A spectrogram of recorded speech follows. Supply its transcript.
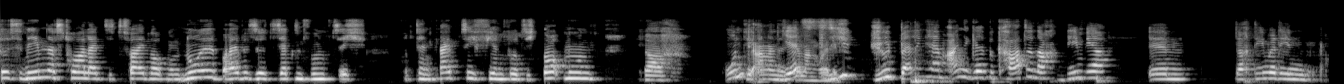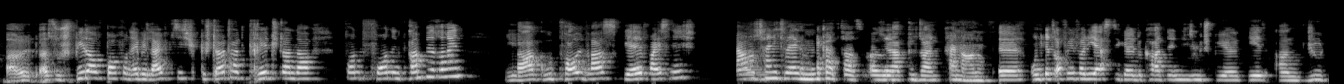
Schüsse neben das Tor, Leipzig 2, Dortmund 0, Ballbesitz 56 Prozent Leipzig, 44 Dortmund. Ja. Und die anderen jetzt sieht Jude Bellingham eine gelbe Karte, nachdem er, ähm, nachdem er den, äh, also Spielaufbau von RB Leipzig gestört hat, grätscht dann da von vorne in Kampel rein. Ja, gut, faul war's, gelb, weiß nicht. Ja, wahrscheinlich, weil er gemeckert hat. Also, ja, kann sein. Keine Ahnung. Äh, und jetzt auf jeden Fall die erste gelbe Karte in diesem Spiel geht an Jude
